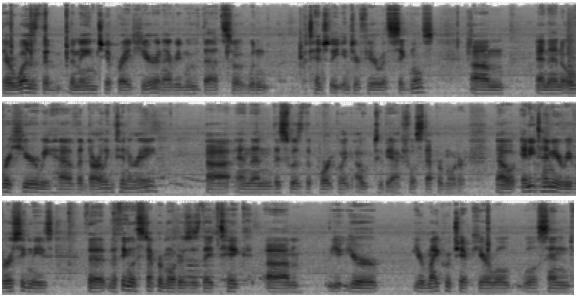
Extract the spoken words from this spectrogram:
There was the, the main chip right here, and I removed that so it wouldn't potentially interfere with signals. Um, and then over here we have a Darlington array, uh, and then this was the port going out to the actual stepper motor. Now, anytime you're reversing these, the, the thing with stepper motors is they take um, your your microchip here will will send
